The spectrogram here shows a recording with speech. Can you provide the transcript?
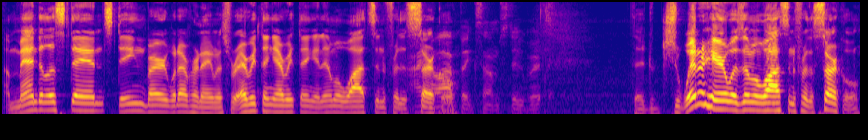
Amanda Stan Steenberg, whatever her name is, for Everything Everything, and Emma Watson for The I know Circle. I'll pick something stupid. The winner here was Emma Watson for The Circle.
